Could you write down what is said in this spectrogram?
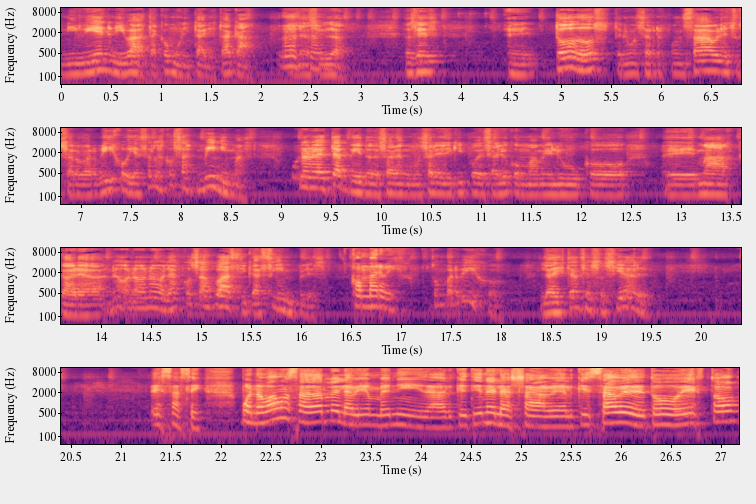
ni viene ni va, está comunitario, está acá, en la ciudad. Entonces, eh, todos tenemos que ser responsables, usar barbijo y hacer las cosas mínimas. Uno no le está pidiendo que salgan como sale el equipo de salud con mameluco, eh, máscara. No, no, no, las cosas básicas, simples. Con barbijo. Con barbijo. La distancia social. Es así. Bueno, vamos a darle la bienvenida al que tiene la llave, al que sabe de todo esto.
